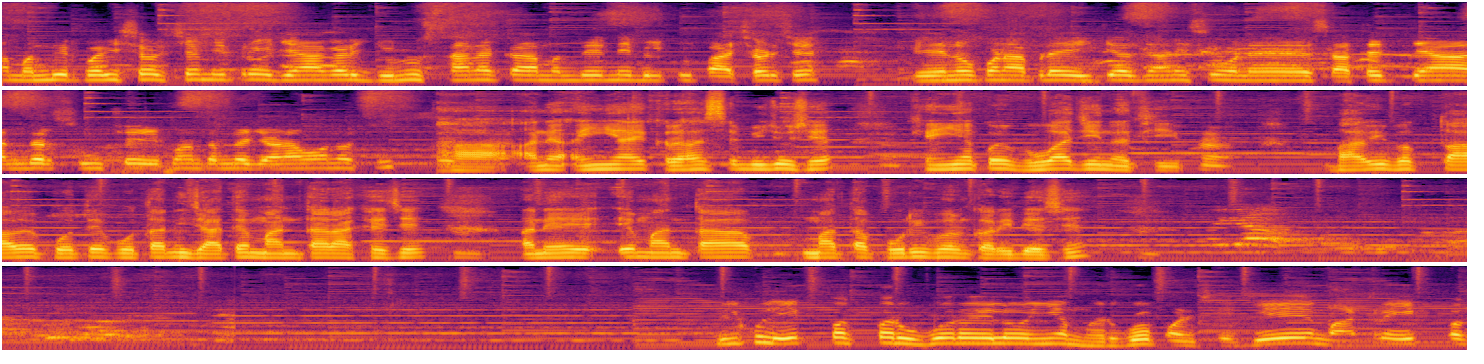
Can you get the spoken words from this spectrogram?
આ મંદિર પરિસર છે મિત્રો જ્યાં આગળ જૂનું સ્થાનક આ મંદિરની બિલકુલ પાછળ છે. એનો પણ આપણે ઇતિહાસ જાણીશું અને સાથે જ ત્યાં અંદર શું છે એ પણ તમને જણાવવાનો છું. હા અને અહીંયા એક રહસ્ય બીજું છે કે અહીંયા કોઈ ભુવાજી નથી. ભાવિ ભક્તો આવે પોતે પોતાની જાતે માનતા રાખે છે અને એ માનતા માતા પૂરી પણ કરી દે છે. બિલકુલ એક પગ પર ઊભો રહેલો અહીંયા મરઘો પણ છે, જે માત્ર એક પગ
